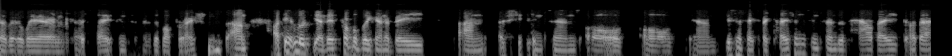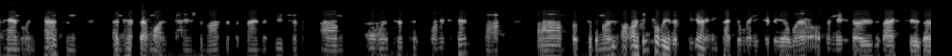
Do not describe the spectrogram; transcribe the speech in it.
COVID aware and COVID safe in terms of operations. Um, I think, look, yeah, there's probably going to be um, a shift in terms of of um, business expectations in terms of how they go about handling cash, and, and that might change the market in the future um, to, to, um, but for the most, I think probably the bigger impact that we need to be aware of, and this goes back to the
